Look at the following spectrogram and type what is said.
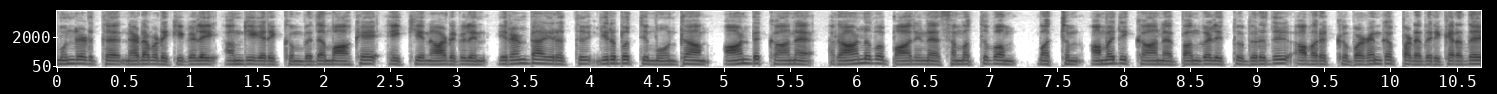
முன்னெடுத்த நடவடிக்கைகளை அங்கீகரிக்கும் விதமாக ஐக்கிய நாடுகளின் இரண்டாயிரத்து இருபத்தி மூன்றாம் ஆண்டுக்கான இராணுவ பாலின சமத்துவம் மற்றும் அமைதிக்கான பங்களிப்பு விருது அவருக்கு வழங்கப்படவிருக்கிறது.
